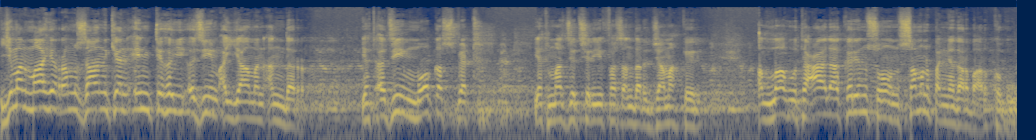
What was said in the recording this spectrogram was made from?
یمن ماہ رمضان کن انتہائی عظیم ایامن اندر، یت عظیم موقع پہ یت مسجد شریفس اندر جمع کر۔ اللہ تعالی کرن سون سمن پنہ دربار قبول۔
